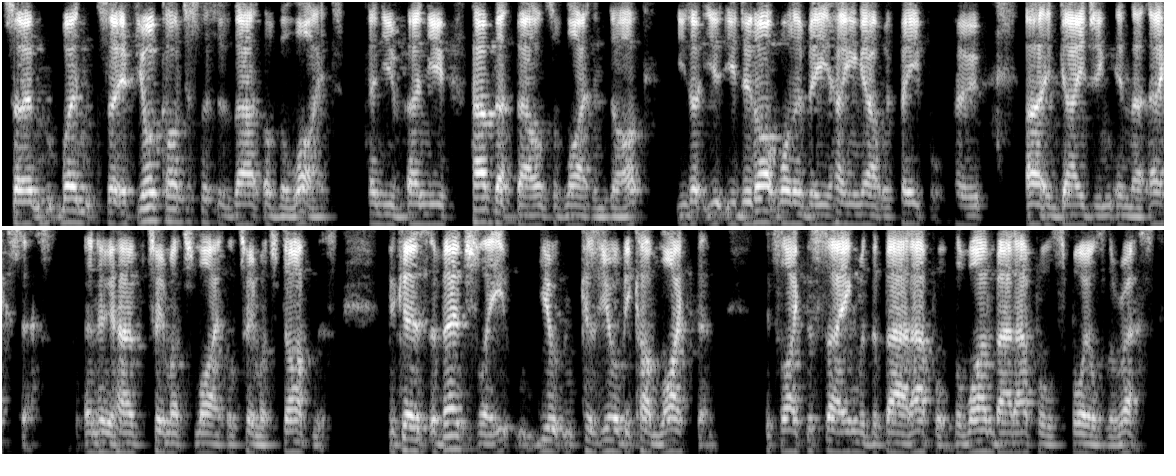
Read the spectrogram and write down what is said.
So when so if your consciousness is that of the light and you've and you have that balance of light and dark you, don't, you, you do not want to be hanging out with people who are engaging in that excess and who have too much light or too much darkness because eventually you because you'll become like them. It's like the saying with the bad apple the one bad apple spoils the rest.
